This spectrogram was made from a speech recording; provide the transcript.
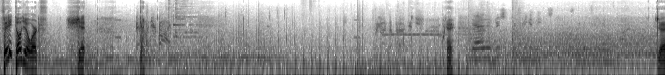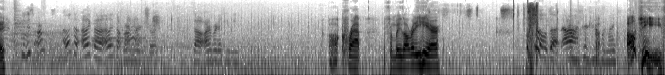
See? Told you it works. Shit. Okay, Yeah, they're, just- they're shooting at me. Sniper's shooting at me. okay. Dude, this arm. I like the. I like the. I like the armored truck. The armored SUV. Oh, crap. Somebody's already here. Oh god. Ah. Oh, jeez.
